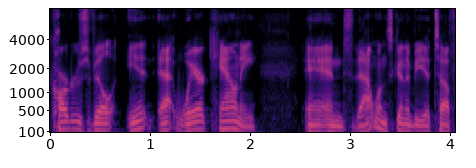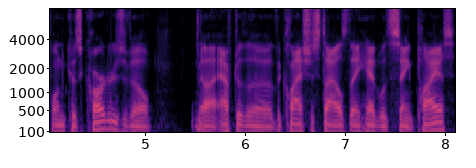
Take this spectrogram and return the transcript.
Cartersville in, at Ware County And that one's going to be a tough one because Cartersville, uh, after the, the clash of styles they had with St. Pius,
